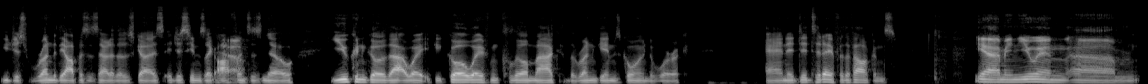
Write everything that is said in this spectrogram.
You just run to the opposite side of those guys. It just seems like yeah. offenses know you can go that way. If you go away from Khalil Mack, the run game is going to work. And it did today for the Falcons. Yeah, I mean, you and um,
